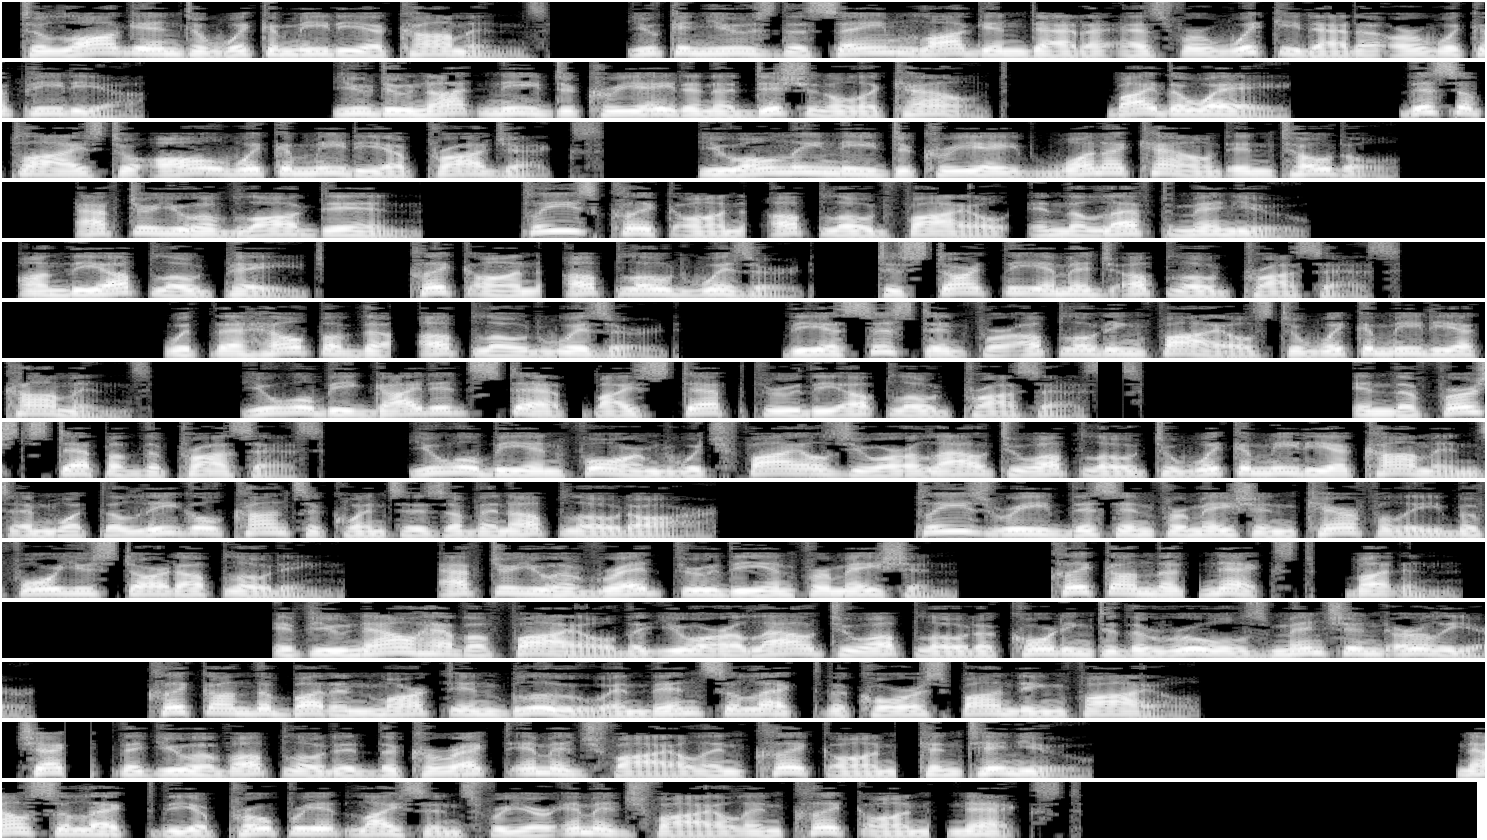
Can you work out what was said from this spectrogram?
To log in to Wikimedia Commons, you can use the same login data as for Wikidata or Wikipedia. You do not need to create an additional account. By the way, this applies to all Wikimedia projects. You only need to create one account in total. After you have logged in, please click on Upload File in the left menu. On the upload page, click on Upload Wizard to start the image upload process. With the help of the Upload Wizard, the assistant for uploading files to Wikimedia Commons, you will be guided step by step through the upload process. In the first step of the process, you will be informed which files you are allowed to upload to Wikimedia Commons and what the legal consequences of an upload are. Please read this information carefully before you start uploading. After you have read through the information, click on the Next button. If you now have a file that you are allowed to upload according to the rules mentioned earlier, click on the button marked in blue and then select the corresponding file. Check that you have uploaded the correct image file and click on Continue. Now select the appropriate license for your image file and click on Next.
